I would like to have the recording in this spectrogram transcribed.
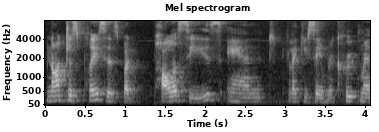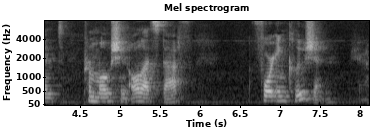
not just places, but policies and, like you say, recruitment, promotion, all that stuff for inclusion. Yeah.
